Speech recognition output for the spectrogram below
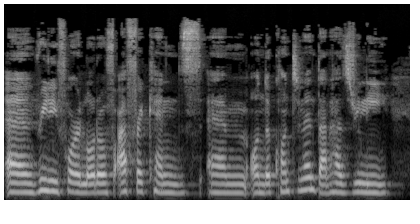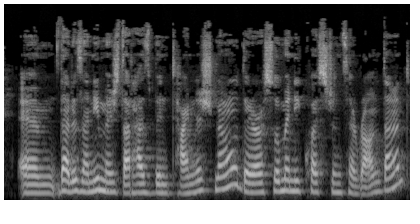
uh, really, for a lot of Africans um, on the continent, that has really um, that is an image that has been tarnished now. There are so many questions around that.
